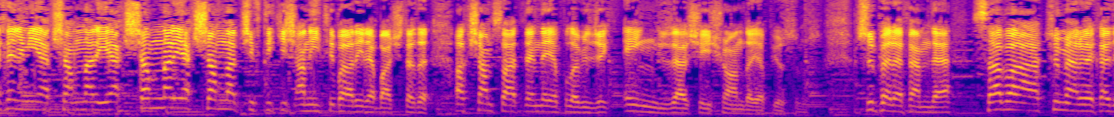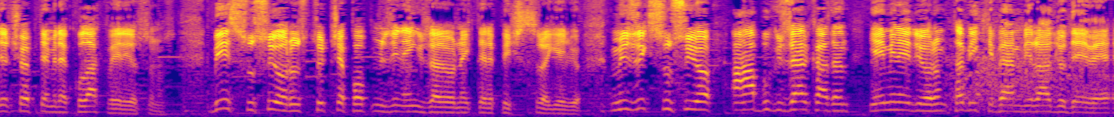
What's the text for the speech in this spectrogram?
Efendim iyi akşamlar, iyi akşamlar, iyi akşamlar. Çift dikiş an itibariyle başladı. Akşam saatlerinde yapılabilecek en güzel şeyi şu anda yapıyorsunuz. Süper FM'de sabah Tümer ve Kadir Çöpdemir'e kulak veriyorsunuz. Biz susuyoruz. Türkçe pop müziğin en güzel örnekleri peşi sıra geliyor. Müzik susuyor. Aha bu güzel kadın. Yemin ediyorum tabii ki ben bir radyo devi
